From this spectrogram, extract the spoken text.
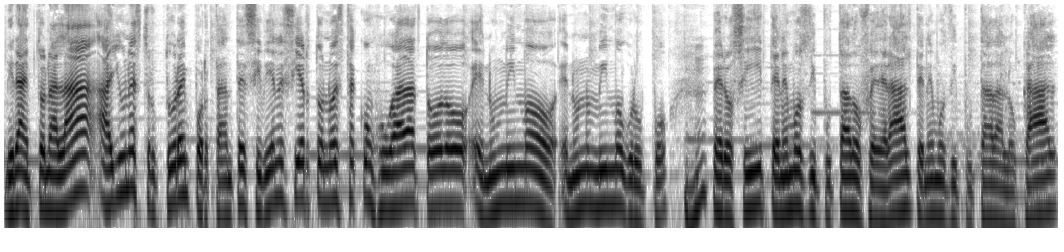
Mira, en Tonalá hay una estructura importante. Si bien es cierto, no está conjugada todo en un mismo, en un mismo grupo, pero sí tenemos diputado federal, tenemos diputada local,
